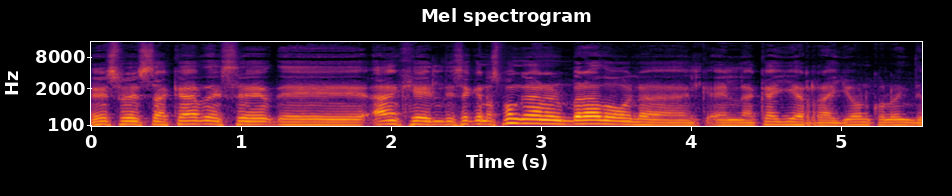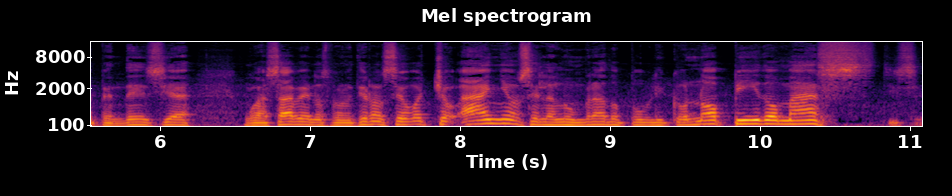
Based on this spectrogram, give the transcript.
Eso es, acá dice de Ángel, dice que nos pongan alumbrado en la, en la calle Rayón con la Independencia, Guasave, nos prometieron hace ocho años el alumbrado público, no pido más, dice,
